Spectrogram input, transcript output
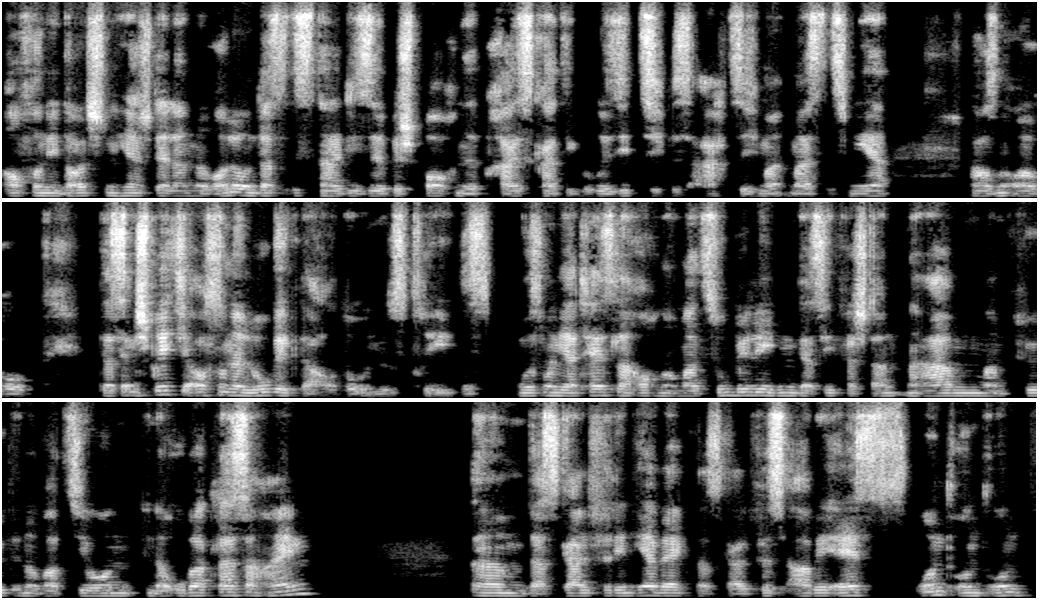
auch von den deutschen Herstellern eine Rolle. Und das ist halt diese besprochene Preiskategorie 70 bis 80, meistens mehr, 1000 Euro. Das entspricht ja auch so einer Logik der Autoindustrie. Das muss man ja Tesla auch nochmal zubilligen, dass sie verstanden haben, man führt Innovation in der Oberklasse ein ähm, das galt für den Airbag, das galt fürs ABS und, und, und.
